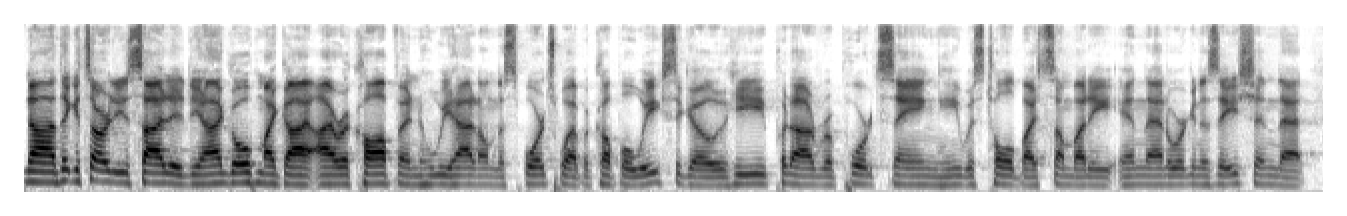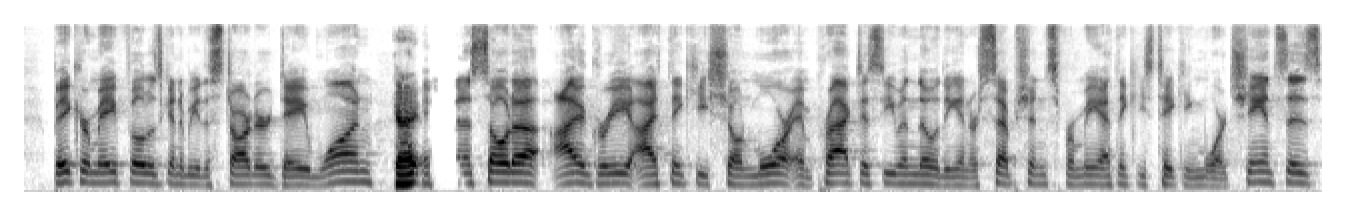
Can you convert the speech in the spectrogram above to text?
No, I think it's already decided. You know, I go with my guy Ira Coffin, who we had on the Sports Web a couple of weeks ago. He put out a report saying he was told by somebody in that organization that Baker Mayfield is going to be the starter day one Okay, in Minnesota. I agree. I think he's shown more in practice, even though the interceptions for me, I think he's taking more chances.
